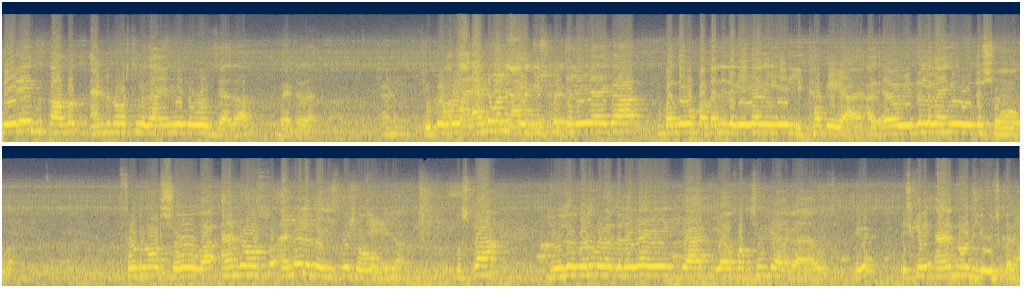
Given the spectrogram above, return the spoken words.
मेरे मुताबिक एंड नोट्स लगाएँगे तो वो ज़्यादा बेटर है। क्योंकि वो एंड वाले पे पेजेस पे चले जाएगा बंदे को पता नहीं लगेगा कि ये लिखा क्या है। अगर इधर लगाएँगे वो इधर शो होगा। फुट नोट शो होगा एंड नोट्स तो एंड वाले पेजेस पे शो होगा। उसका यूज़र को नहीं पता चलेगा ये क्या किया फ़ंक्शन क्या लगाया उसने ठीक है? इसके लिए एंड नोट यूज़ करें।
